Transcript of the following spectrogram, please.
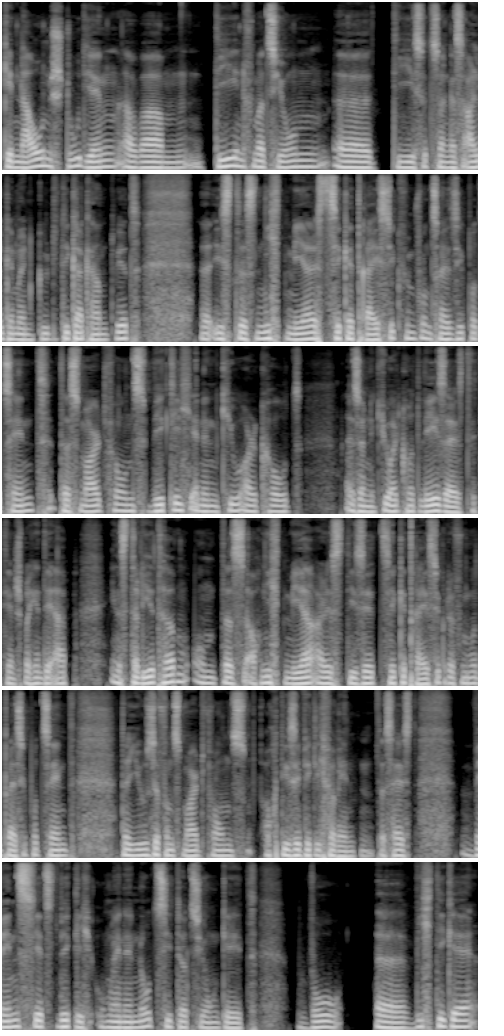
genauen Studien, aber ähm, die Information, äh, die sozusagen als allgemein gültig erkannt wird, äh, ist, dass nicht mehr als ca. 30, 35 Prozent der Smartphones wirklich einen QR-Code, also einen QR-Code-Leser, also die entsprechende App, installiert haben und dass auch nicht mehr als diese ca. 30 oder 35 Prozent der User von Smartphones auch diese wirklich verwenden. Das heißt, wenn es jetzt wirklich um eine Notsituation geht, wo äh, wichtige,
